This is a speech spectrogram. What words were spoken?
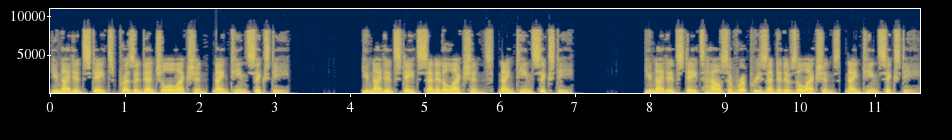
United States presidential election, 1960 United States Senate elections, 1960 United States House of Representatives elections, 1960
